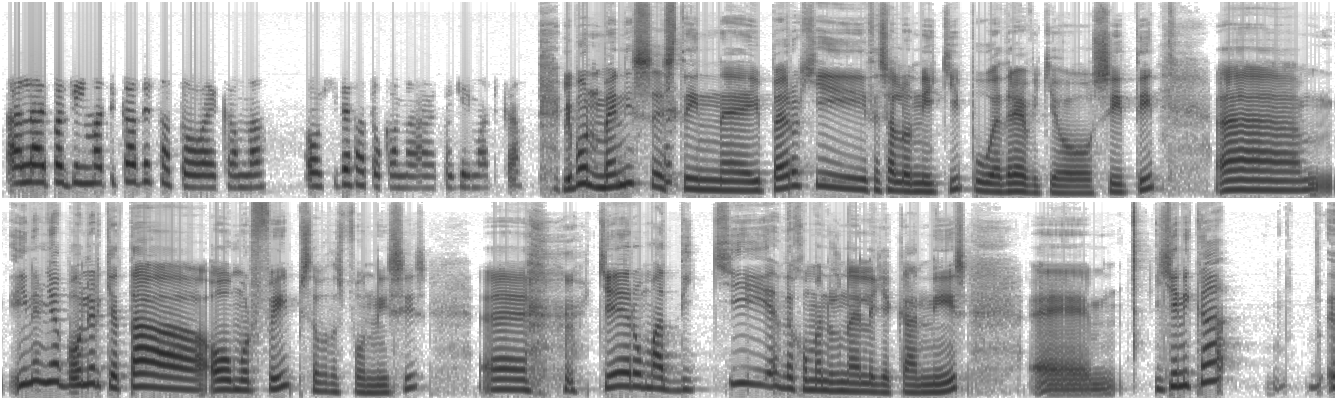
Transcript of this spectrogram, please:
αλλά επαγγελματικά δεν θα το έκανα. Όχι, δεν θα το έκανα επαγγελματικά. Λοιπόν, μένεις ε, στην υπέροχη Θεσσαλονίκη που εδρεύει και ο Σίτι. είναι μια πόλη αρκετά όμορφη, πιστεύω θα συμφωνήσεις. και ρομαντική ενδεχομένως να έλεγε κανείς. Ε, γενικά, ε,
